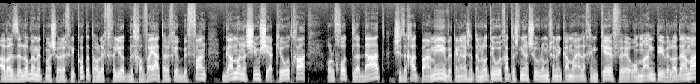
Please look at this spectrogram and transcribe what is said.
אבל זה לא באמת מה שהולך לקרות, אתה הולך להיות בחוויה, אתה הולך להיות בפאן. גם אנשים שיכירו אותך הולכות לדעת שזה חד פעמי, וכנראה שאתם לא תראו אחד את השנייה שוב, לא משנה כמה היה לכם כיף ורומנטי ולא יודע מה,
